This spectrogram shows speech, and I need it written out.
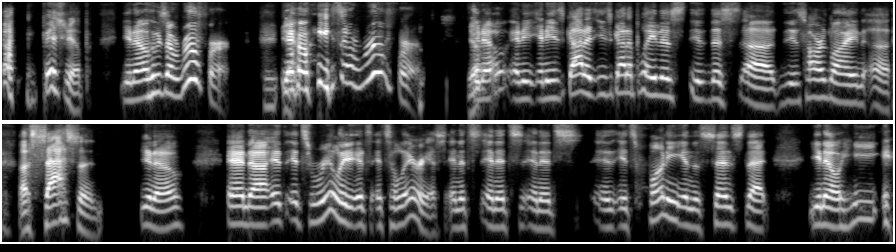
got bishop you know who's a roofer. You Yeah. know he's a roofer you know and he and he's got to he's got to play this this uh this hardline uh assassin you know? And uh it, it's really it's it's hilarious. And it's and it's and it's it's funny in the sense that you know he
